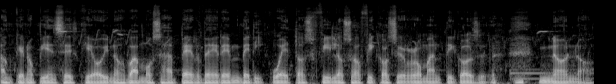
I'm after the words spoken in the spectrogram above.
aunque no pienses que hoy nos vamos a perder en vericuetos filosóficos y románticos. No, no,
